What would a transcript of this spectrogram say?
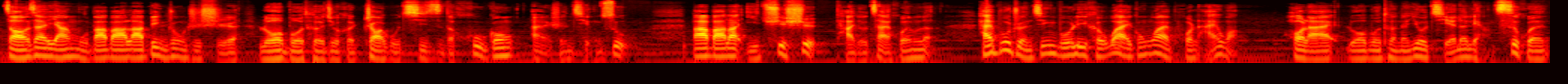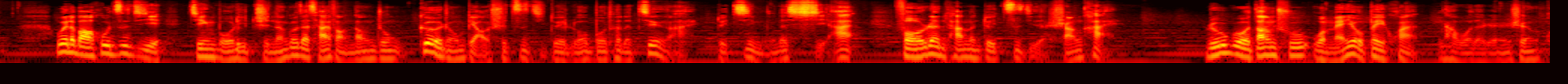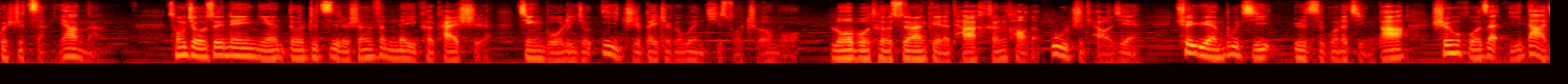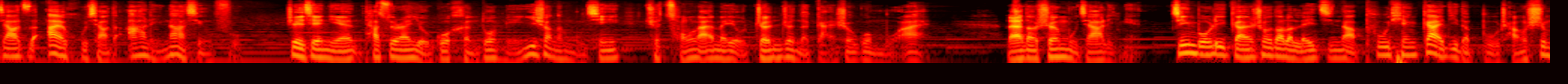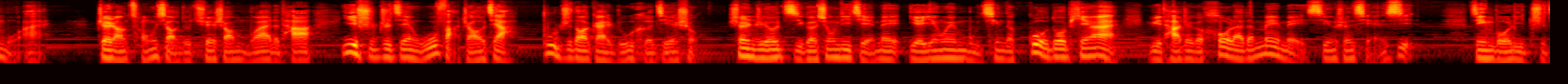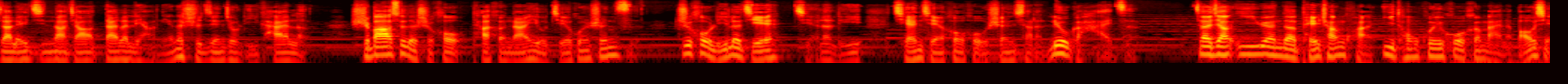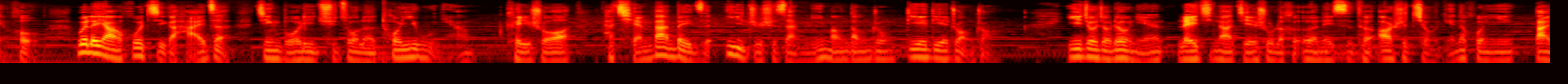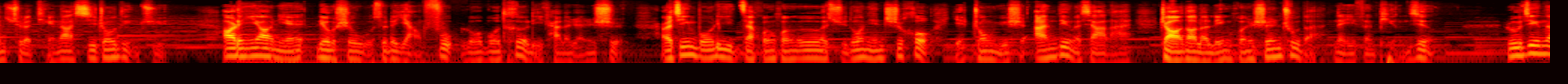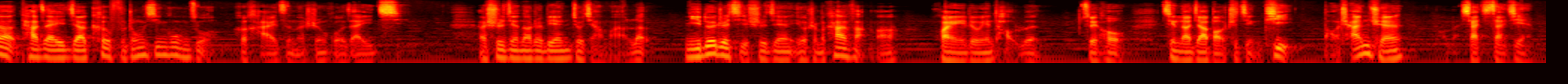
早在养母芭芭拉病重之时，罗伯特就和照顾妻子的护工暗生情愫。芭芭拉一去世，他就再婚了，还不准金伯利和外公外婆来往。后来，罗伯特呢又结了两次婚。为了保护自己，金伯利只能够在采访当中各种表示自己对罗伯特的敬爱、对继母的喜爱，否认他们对自己的伤害。如果当初我没有被换，那我的人生会是怎样呢？从九岁那一年得知自己的身份的那一刻开始，金伯利就一直被这个问题所折磨。罗伯特虽然给了他很好的物质条件，却远不及日子过得紧巴、生活在一大家子爱护下的阿琳娜幸福。这些年，他虽然有过很多名义上的母亲，却从来没有真正的感受过母爱。来到生母家里面，金伯利感受到了雷吉娜铺天盖地的补偿式母爱，这让从小就缺少母爱的他一时之间无法招架。不知道该如何接受，甚至有几个兄弟姐妹也因为母亲的过多偏爱，与他这个后来的妹妹心生嫌隙。金伯利只在雷吉娜家待了两年的时间就离开了。十八岁的时候，她和男友结婚生子，之后离了结，结了离，前前后后生下了六个孩子。在将医院的赔偿款一通挥霍和买了保险后，为了养活几个孩子，金伯利去做了脱衣舞娘。可以说，他前半辈子一直是在迷茫当中跌跌撞撞。一九九六年，雷吉娜结束了和厄内斯特二十九年的婚姻，搬去了田纳西州定居。二零一二年，六十五岁的养父罗伯特离开了人世，而金伯利在浑浑噩噩许多年之后，也终于是安定了下来，找到了灵魂深处的那一份平静。如今呢，他在一家客服中心工作，和孩子们生活在一起。啊事件到这边就讲完了，你对这起事件有什么看法吗？欢迎留言讨论。最后，请大家保持警惕，保持安全。我们下期再见。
